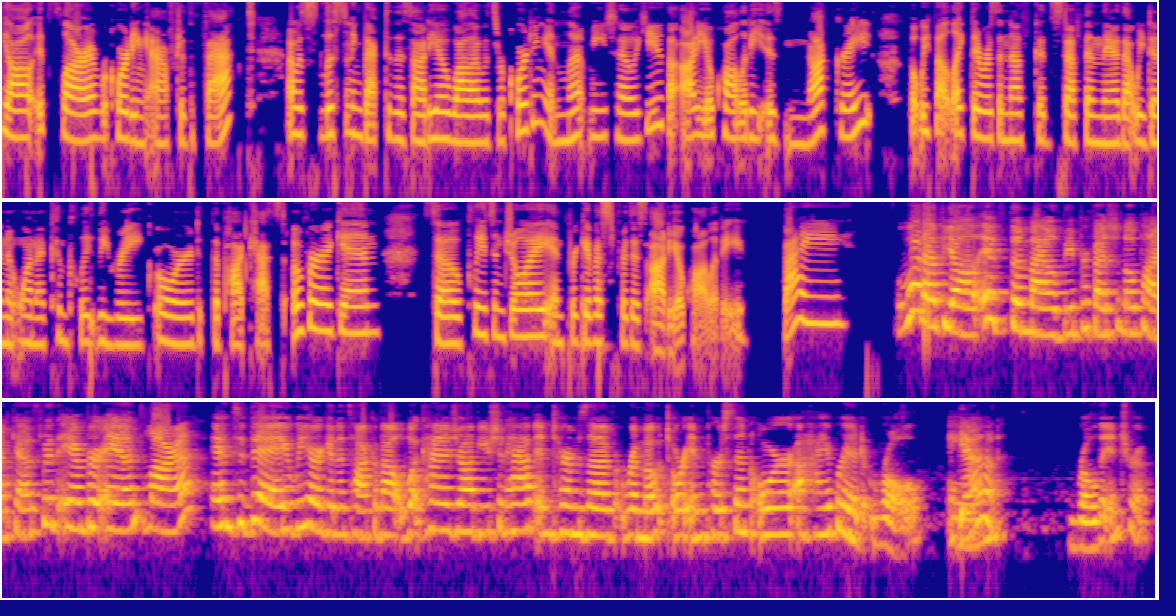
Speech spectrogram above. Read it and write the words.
y'all, it's Laura recording after the fact. I was listening back to this audio while I was recording, and let me tell you, the audio quality is not great, but we felt like there was enough good stuff in there that we didn't want to completely record the podcast over again. So please enjoy and forgive us for this audio quality. Bye! What up, y'all? It's the Mildly Professional Podcast with Amber and Laura. And today we are going to talk about what kind of job you should have in terms of remote or in person or a hybrid role. And Yeah. Roll the intro.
